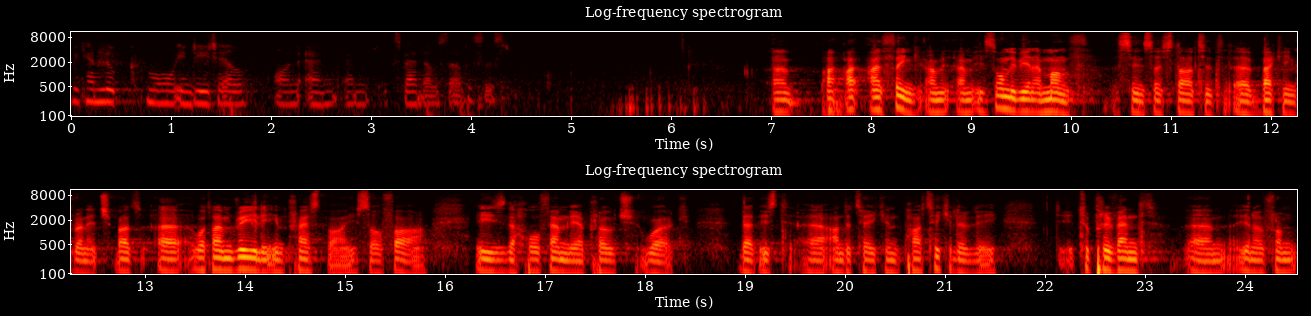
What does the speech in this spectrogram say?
we can look more in detail on and, and expand our services. Um, I, I think mean, it's only been a month since I started uh, back in Greenwich, but uh, what I'm really impressed by so far is the whole family approach work that is uh, undertaken, particularly to prevent um, you know, from,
